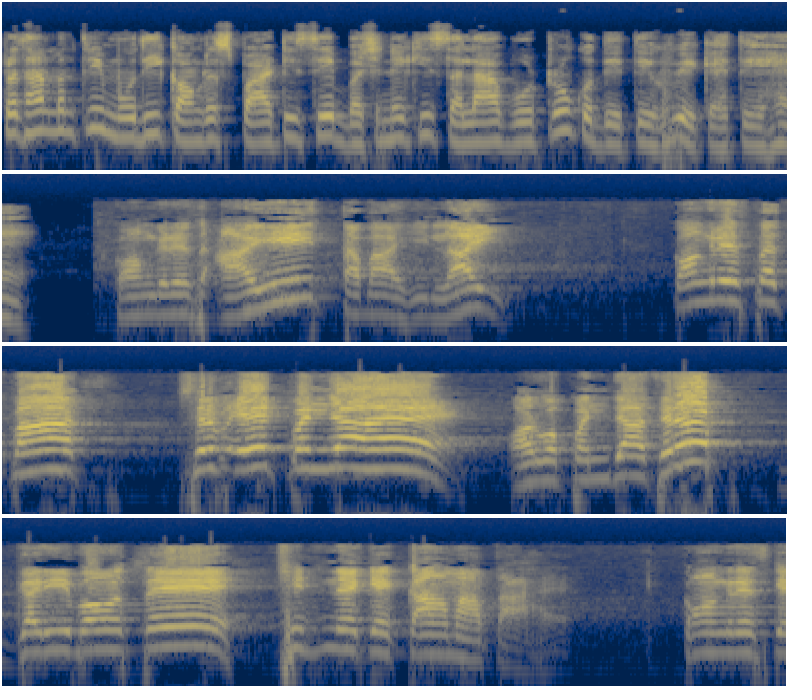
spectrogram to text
प्रधानमंत्री मोदी कांग्रेस पार्टी से बचने की सलाह वोटरों को देते हुए कहते हैं। कांग्रेस आई, तबाही लाई। कांग्रेस पक्षपात सिर्फ़ एक पंजा है और वो पंजा सिर्फ़ गरीबों से छीनने के काम आता है। कांग्रेस के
